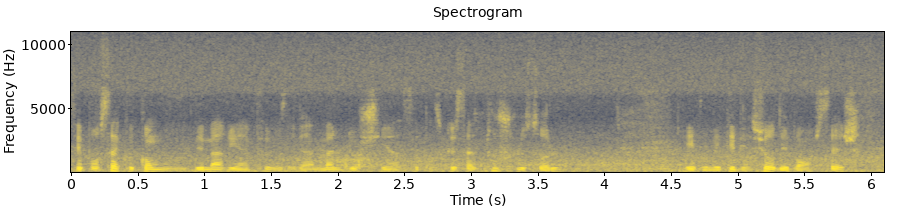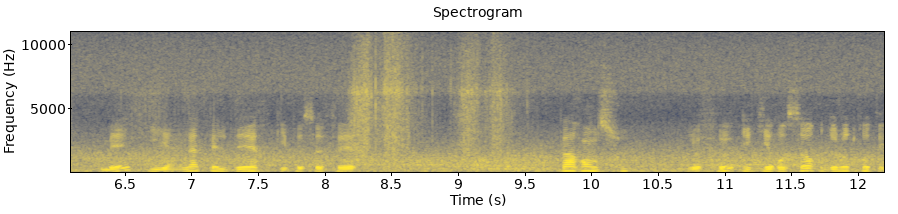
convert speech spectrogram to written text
C'est pour ça que quand vous démarrez un feu, vous avez un mal de chien, c'est parce que ça touche le sol. Et vous mettez bien sûr des branches sèches. Mais il y a un appel d'air qui peut se faire par en dessous le feu et qui ressort de l'autre côté.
